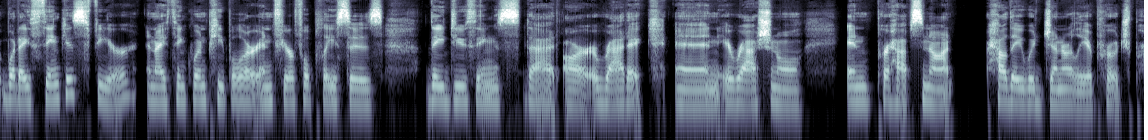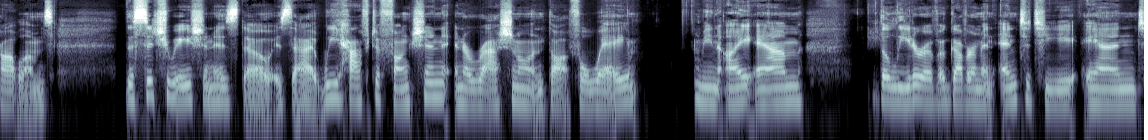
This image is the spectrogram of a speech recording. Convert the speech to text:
what I think is fear. And I think when people are in fearful places, they do things that are erratic and irrational and perhaps not how they would generally approach problems. The situation is, though, is that we have to function in a rational and thoughtful way. I mean, I am the leader of a government entity, and,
